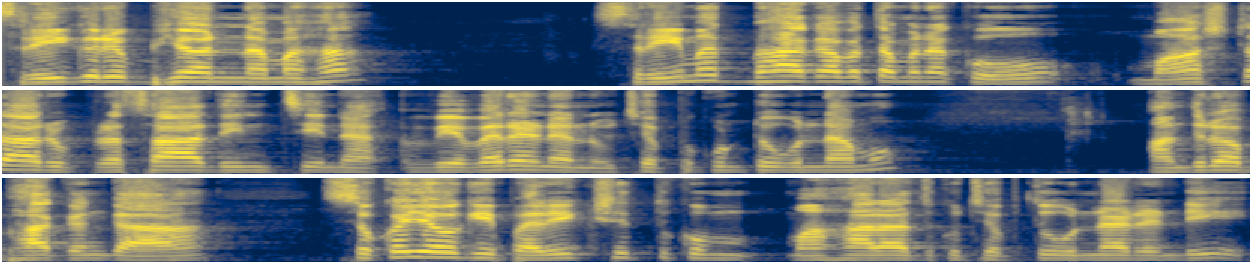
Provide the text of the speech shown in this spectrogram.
శ్రీ గురుభ్యో నమ. శ్రీమద్భాగవతమునకు మాస్టారు ప్రసాదించిన వివరణను చెప్పుకుంటూ ఉన్నాము. అందులో భాగంగా సుఖయోగి పరీక్షిత్తుకు మహారాజుకు చెప్తూ ఉన్నాడండి.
